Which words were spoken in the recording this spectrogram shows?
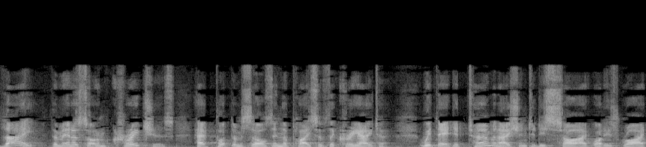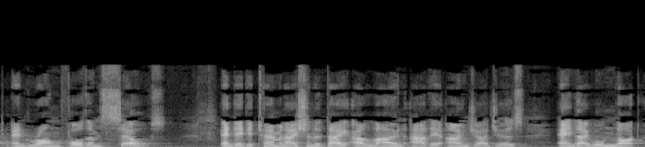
They, the men of Sodom, creatures, have put themselves in the place of the Creator with their determination to decide what is right and wrong for themselves and their determination that they alone are their own judges and they will not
